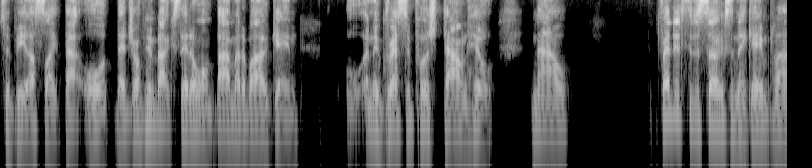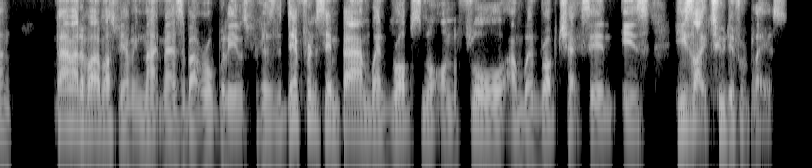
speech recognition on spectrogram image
to beat us like that. Or they're dropping back because they don't want Bam Adebayo getting an aggressive push downhill. Now, credit to the Celtics and their game plan. Bam Adebayo must be having nightmares about Rob Williams because the difference in Bam when Rob's not on the floor and when Rob checks in is he's like two different players.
